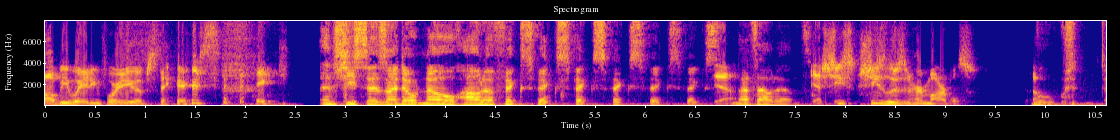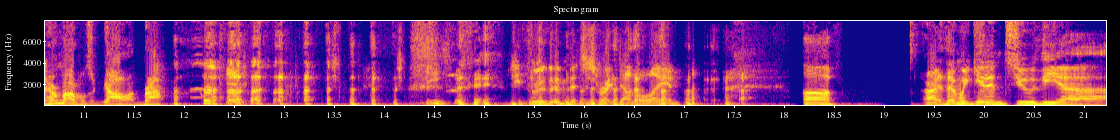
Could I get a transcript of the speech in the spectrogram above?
I'll be waiting for you upstairs. And she says, "I don't know how to fix, fix, fix, fix, fix, fix." Yeah. And that's how it ends. yeah, she's she's losing her marbles. Well, her marbles are gone, brah. She threw them just right down the lane. uh, all right, then we get into the. Uh,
